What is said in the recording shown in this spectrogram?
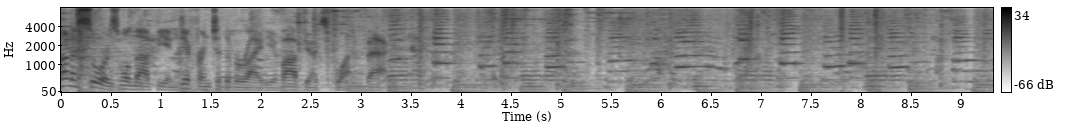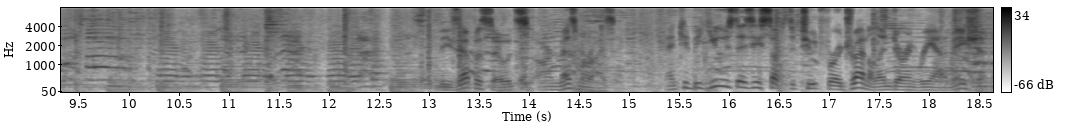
Connoisseurs will not be indifferent to the variety of objects flying back. These episodes are mesmerizing and can be used as a substitute for adrenaline during reanimation.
